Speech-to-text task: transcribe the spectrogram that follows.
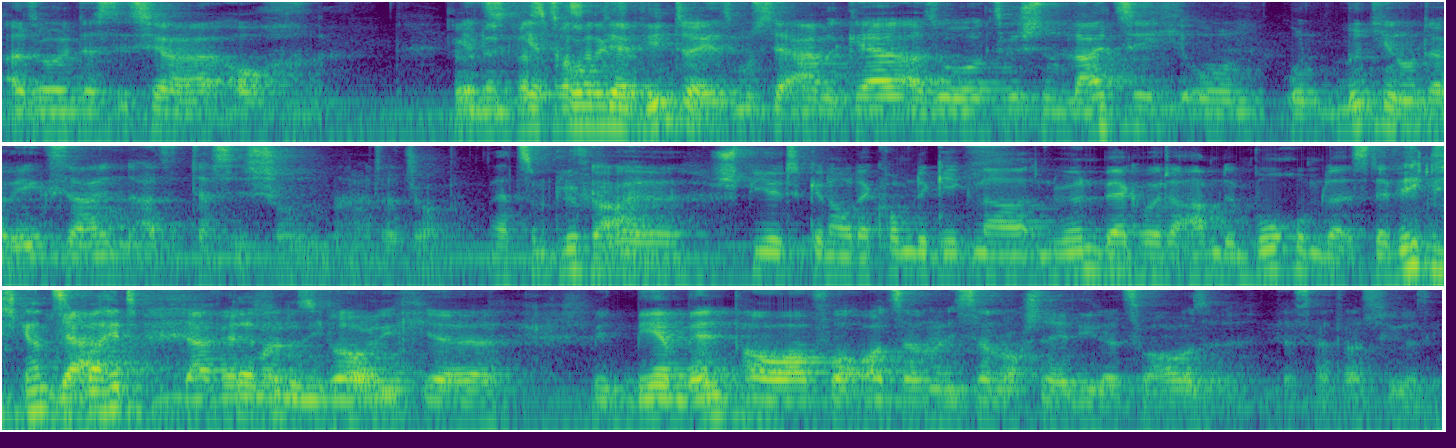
Also das ist ja auch Jetzt, was, jetzt was kommt der Winter, jetzt muss der arme Kerl also zwischen Leipzig und, und München unterwegs sein. Also das ist schon ein harter Job. Ja, zum Glück äh, spielt genau der kommende Gegner Nürnberg heute Abend in Bochum. Da ist der Weg nicht ganz ja, so weit. Da wird man, glaube ich, äh, mit mehr Manpower vor Ort sein und ist dann auch schnell wieder zu Hause. Das hat was für sich.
